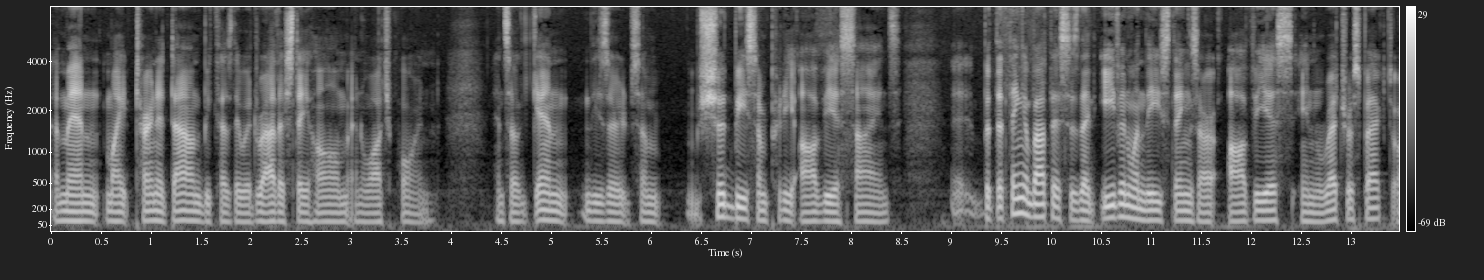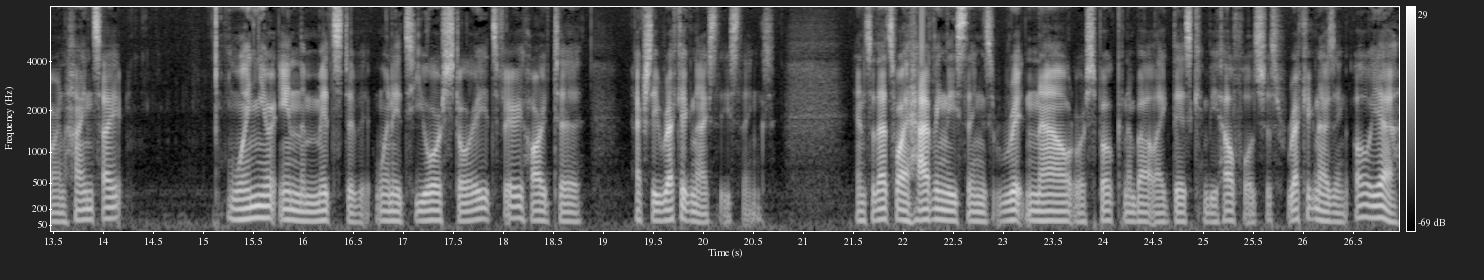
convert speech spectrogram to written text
a man might turn it down because they would rather stay home and watch porn. And so again, these are some should be some pretty obvious signs but the thing about this is that even when these things are obvious in retrospect or in hindsight, when you're in the midst of it, when it's your story, it's very hard to actually recognize these things. And so that's why having these things written out or spoken about like this can be helpful. It's just recognizing, oh, yeah,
